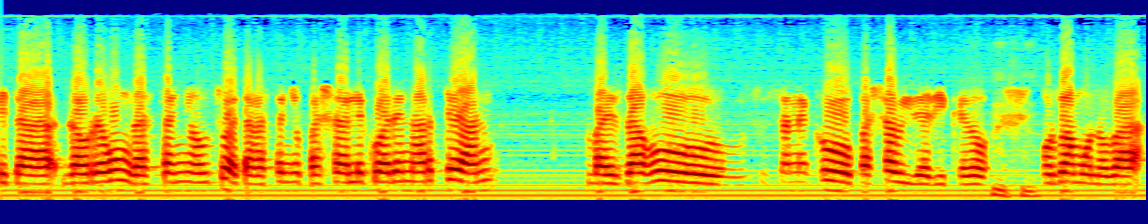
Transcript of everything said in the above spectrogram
eta gaur egun gaztaino auzoa eta gaztaino pasealekoaren artean, ba ez dago zuzeneko pasabiderik edo. Mm Orduan, bueno, ba,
